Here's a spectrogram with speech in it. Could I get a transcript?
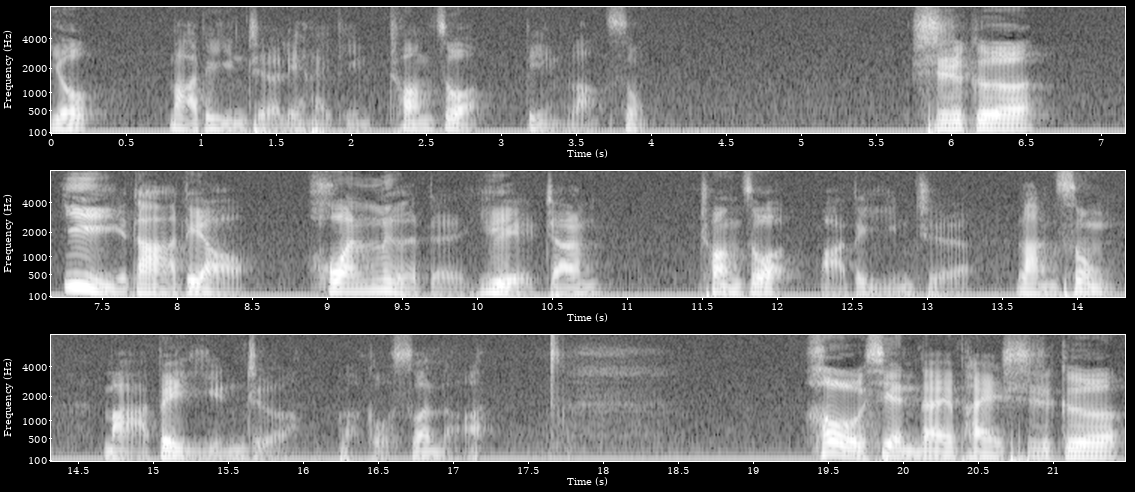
由马背吟者连海平创作并朗诵。诗歌，E 大调欢乐的乐章，创作马背吟者，朗诵马背吟者啊，够酸的啊！后现代派诗歌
